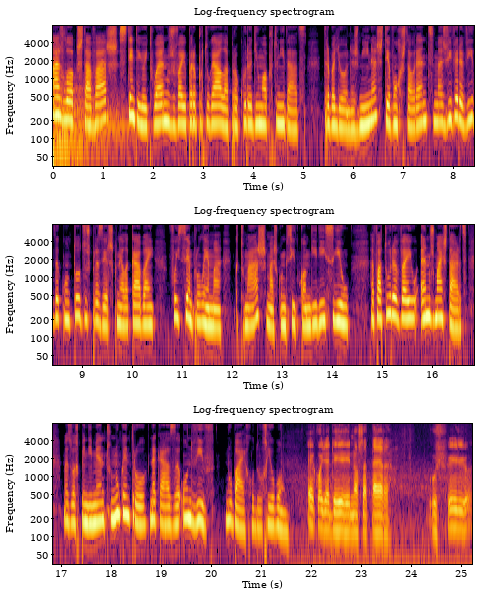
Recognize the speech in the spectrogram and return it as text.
Tomás Lopes Tavares, 78 anos, veio para Portugal à procura de uma oportunidade. Trabalhou nas minas, teve um restaurante, mas viver a vida com todos os prazeres que nela cabem foi sempre um lema que Tomás, mais conhecido como Didi, seguiu. A fatura veio anos mais tarde, mas o arrependimento nunca entrou na casa onde vive, no bairro do Rio Bom. É coisa de nossa terra. Os filhos,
